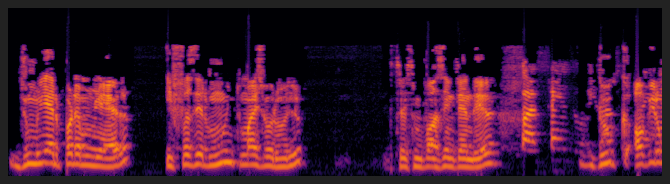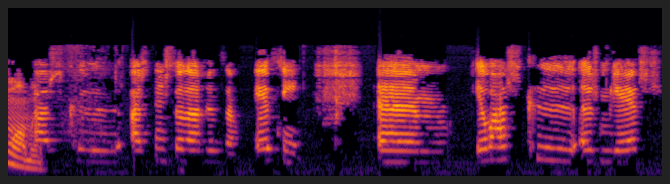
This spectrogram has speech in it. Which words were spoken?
de mulher para mulher e fazer muito mais barulho, não sei se me posso entender, Pá, do que ouvir um homem. Acho que, acho que tens toda a razão. É assim, hum, eu acho que as mulheres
